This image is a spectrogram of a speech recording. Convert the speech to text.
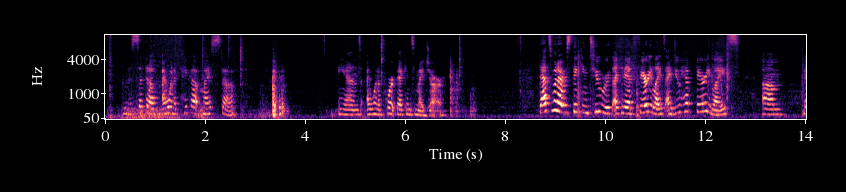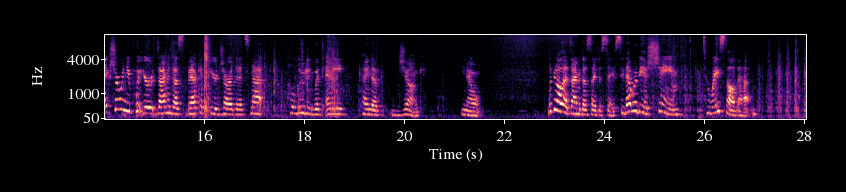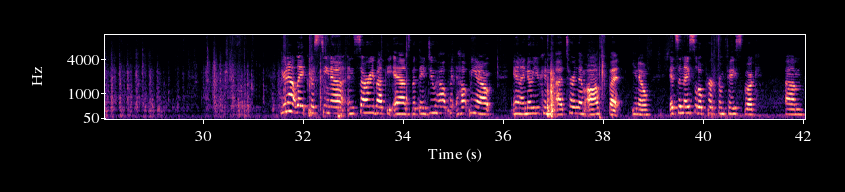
I'm going to set that off. I want to pick up my stuff and I want to pour it back into my jar. That's what I was thinking too, Ruth. I could add fairy lights. I do have fairy lights. Um, make sure when you put your diamond dust back into your jar that it's not polluted with any kind of junk. You know, Look at all that diamond dust I just saved. See, that would be a shame to waste all that. You're not late, Christina, and sorry about the ads, but they do help help me out. And I know you can uh, turn them off, but you know, it's a nice little perk from Facebook. Um,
